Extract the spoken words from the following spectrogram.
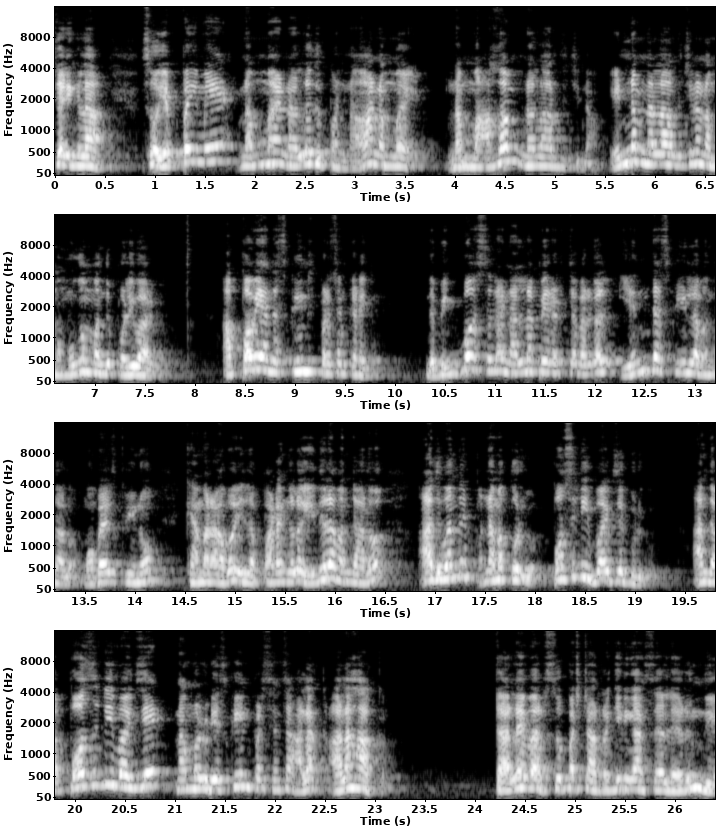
சரிங்களா? ஸோ எப்பயுமே நம்ம நல்லது பண்ணால் நம்ம நம்ம அகம் நல்லா இருந்துச்சுன்னா எண்ணம் நல்லா இருந்துச்சுன்னா நம்ம முகம் வந்து பொலிவாக இருக்கும் அப்போவே அந்த ஸ்க்ரீன் ப்ரெசன்ட் கிடைக்கும். இந்த பிக் பாஸ்ல நல்ல பேர் எடுத்தவர்கள் எந்த ஸ்க்ரீனில் வந்தாலும் மொபைல் ஸ்க்ரீனோ கேமராவோ இல்லை படங்களோ எதில் வந்தாலோ அது வந்து நமக்கு ஒரு பாசிட்டிவ் வைப்ஸை கொடுக்கும். அந்த பாசிட்டிவ் வைப்ஸே நம்மளுடைய ஸ்க்ரீன் பர்சன்ஸை அழக் அழகாக்கும். தலைவர் சூப்பர் ஸ்டார் ரஜினிகாந்த் சார்லேருந்து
